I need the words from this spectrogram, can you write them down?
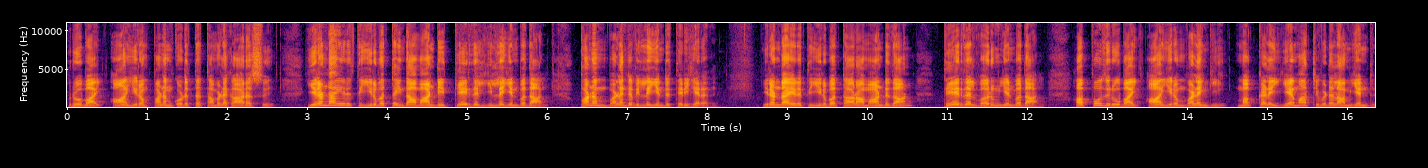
ரூபாய் ஆயிரம் பணம் கொடுத்த தமிழக அரசு இரண்டாயிரத்து இருபத்தைந்தாம் ஆண்டில் தேர்தல் இல்லை என்பதால் பணம் வழங்கவில்லை என்று தெரிகிறது. இரண்டாயிரத்தி இருபத்தாறாம் ஆண்டுதான் தேர்தல் வரும் என்பதால் அப்போது ரூபாய் ஆயிரம் வழங்கி மக்களை ஏமாற்றி விடலாம் என்று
